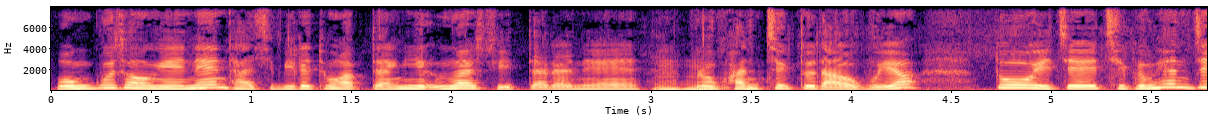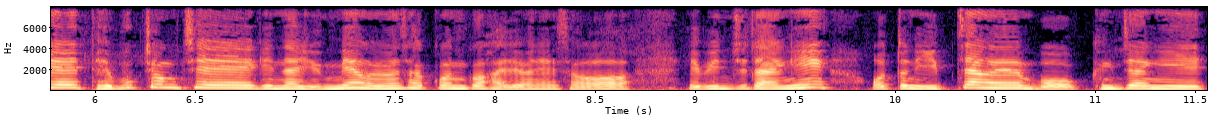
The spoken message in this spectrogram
원구성에는 다시 미래통합당이 응할 수 있다라는 그런 관측도 나오고요. 또 이제 지금 현재 대북 정책이나 윤미향 의원 사건과 관련해서 민주당이 어떤 입장을 뭐 굉장히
